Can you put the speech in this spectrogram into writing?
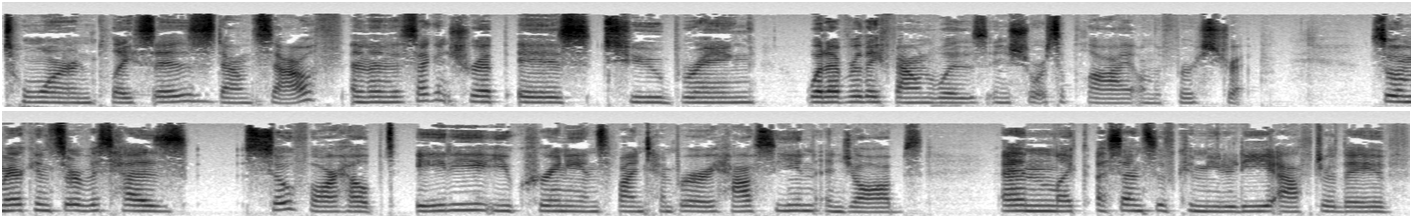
torn places down south. And then the second trip is to bring whatever they found was in short supply on the first trip. So American Service has so far helped 80 Ukrainians find temporary housing and jobs and like a sense of community after they've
